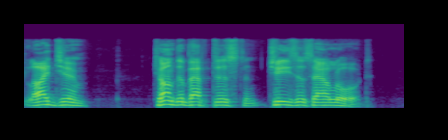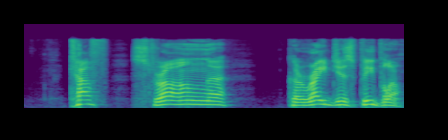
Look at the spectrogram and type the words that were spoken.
Elijah, John the Baptist, and Jesus our Lord. Tough, strong, uh, courageous people,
